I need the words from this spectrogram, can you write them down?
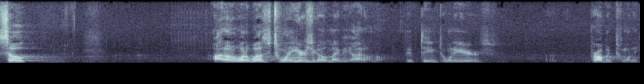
So, I don't know what it was, 20 years ago, maybe? I don't know, 15, 20 years. Probably 20.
